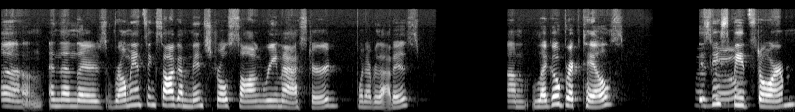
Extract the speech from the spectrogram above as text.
Um, and then there's Romancing Saga Minstrel Song Remastered, whatever that is. Um, Lego Brick Tales, Let's Disney go. Speedstorm,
